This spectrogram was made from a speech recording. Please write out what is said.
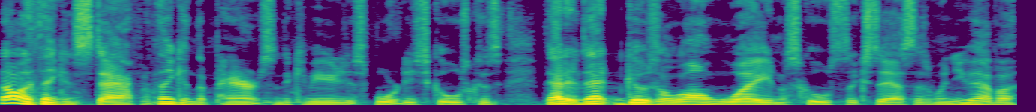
not only thinking staff, but thinking the parents and the community that support these schools, because that that goes a long way in a school's success. Is when you have a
